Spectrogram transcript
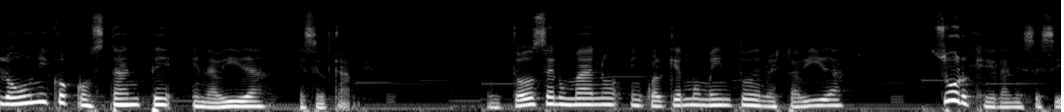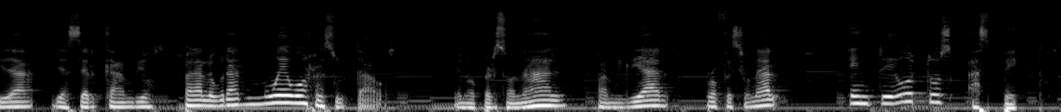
Lo único constante en la vida es el cambio. En todo ser humano, en cualquier momento de nuestra vida, surge la necesidad de hacer cambios para lograr nuevos resultados, en lo personal, familiar, profesional, entre otros aspectos.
